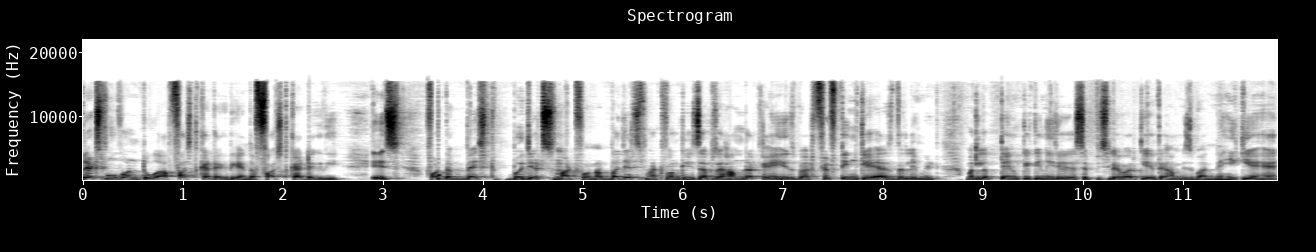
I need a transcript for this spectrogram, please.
let's move on to our first category and the first category is for the best budget smartphone और बजट स्मार्टफ़ोन के हिसाब से हम रखे हैं इस बार 15 के एज द लिमिट मतलब टेन के के नीचे जैसे पिछले बार किए थे, हम इस बार नहीं किए हैं।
